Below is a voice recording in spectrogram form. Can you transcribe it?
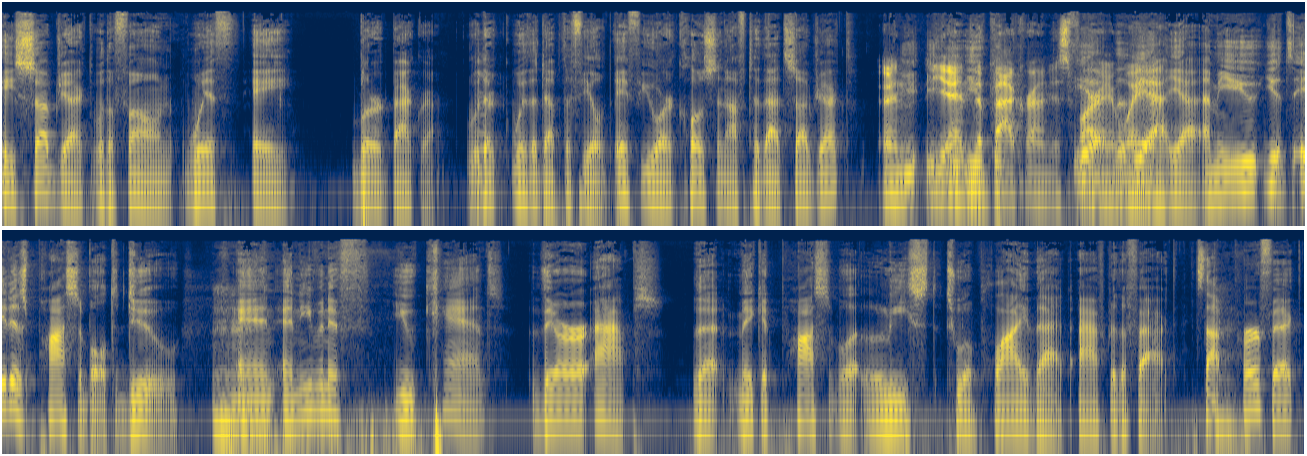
a subject with a phone with a blurred background with a, with a depth of field if you are close enough to that subject. And You- yeah, and you the can- background is far yeah, away. yeah, yeah. I mean, you, you, it's- it is possible to do, Mhm. and and even if you can't, there are apps that make it possible at least to apply that after the fact. It's not Mhm. perfect,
